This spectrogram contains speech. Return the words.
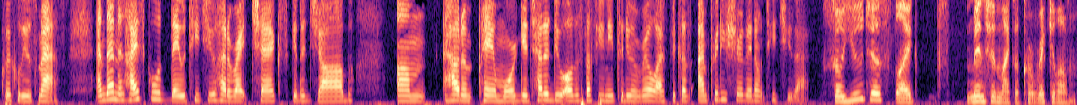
quickly with math. And then in high school, they would teach you how to write checks, get a job, um, how to pay a mortgage, how to do all the stuff you need to do in real life because I'm pretty sure they don't teach you that. So you just like mentioned like a curriculum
